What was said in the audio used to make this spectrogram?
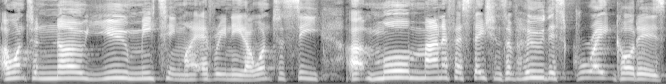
I want to know you meeting my every need. I want to see uh, more manifestations of who this great God is.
